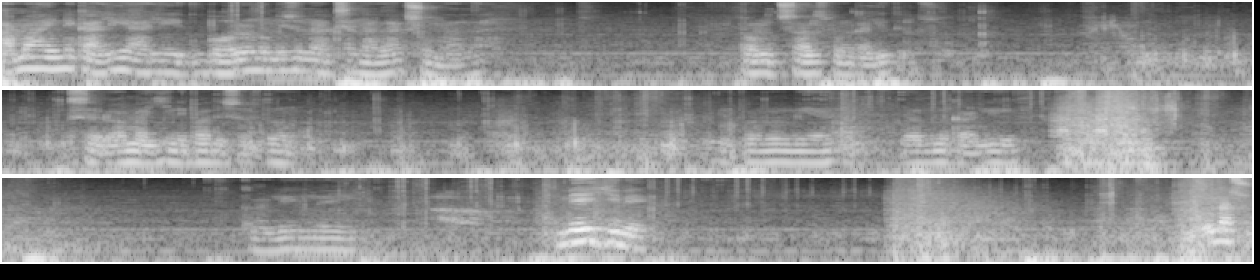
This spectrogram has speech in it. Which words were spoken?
Άμα είναι καλή άλλη, μπορώ νομίζω να ξαναλλάξω ομάδα. Πάμε τους άλλους που είναι καλύτερους. Ξέρω, άμα γίνει πάντα σε αυτό. Πάμε μια, να δούμε καλή. Καλή λέει. Ναι έγινε. Όλα σου.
